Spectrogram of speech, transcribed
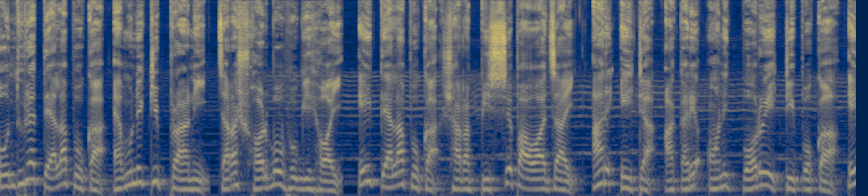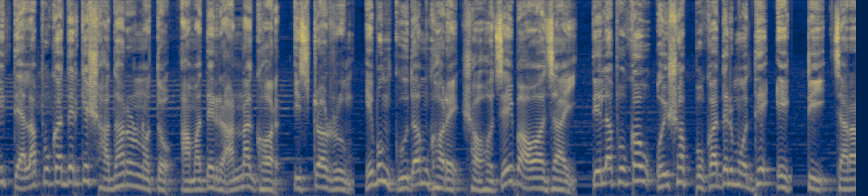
বন্ধুরা তেলাপোকা এমন একটি প্রাণী যারা সর্বভোগী হয়। এই তেলাপোকা সারা বিশ্বে পাওয়া যায় আর এইটা আকারে অনেক বড় একটি পোকা। এই তেলাপোকাদেরকে সাধারণত আমাদের রান্নাঘর, স্টোর রুম এবং গুদাম ঘরে সহজেই পাওয়া যায়। তেলাপোকাও ওইসব পোকাদের মধ্যে একটি যারা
